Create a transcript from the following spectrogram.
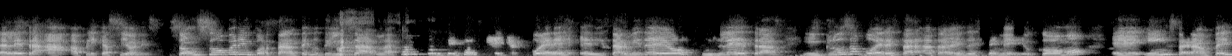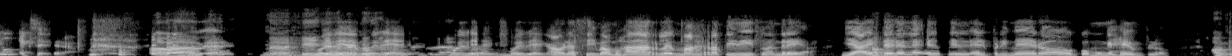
La letra A, aplicaciones. Son súper importantes utilizarlas porque con ellas puedes editar videos, tus letras, incluso poder estar a través de este medio, como eh, Instagram, Facebook, etc. A ver. muy bien, muy bien, muy bien, muy bien. Ahora sí, vamos a darle más rapidito, Andrea. Ya, este era el, el, primero como un ejemplo. Ok.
